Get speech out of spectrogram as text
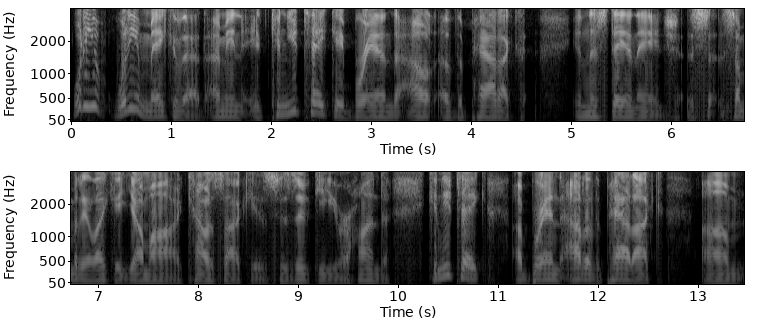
What do you what do you make of that? I mean, it, can you take a brand out of the paddock in this day and age? S- somebody like a Yamaha, a Kawasaki, a Suzuki, or Honda. Can you take a brand out of the paddock um,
